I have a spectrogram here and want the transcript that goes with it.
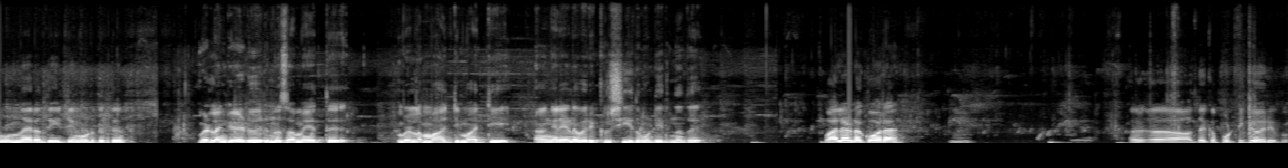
മൂന്ന് നേരം തീറ്റയും കൊടുത്തിട്ട് വെള്ളം കേട് വരുന്ന സമയത്ത് വെള്ളം മാറ്റി മാറ്റി അങ്ങനെയാണ് ഇവർ കൃഷി ചെയ്തുകൊണ്ടിരുന്നത്. വല ഉണ്ടോ കോരാൻ അതൊക്കെ പൊട്ടിക്കോ ഇപ്പൊ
